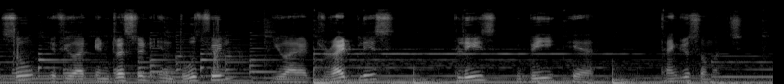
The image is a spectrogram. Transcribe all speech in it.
So if you are interested in those field, you are at right place. Please be here. Thank you so much.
